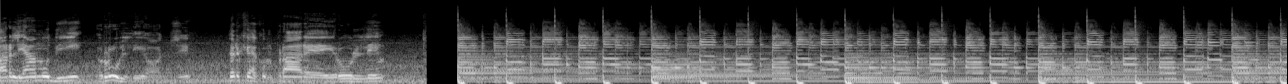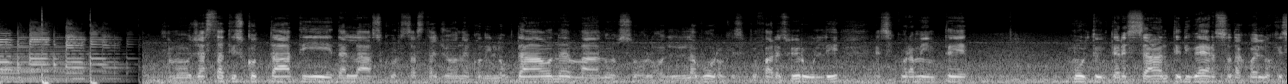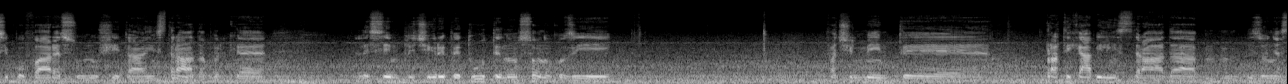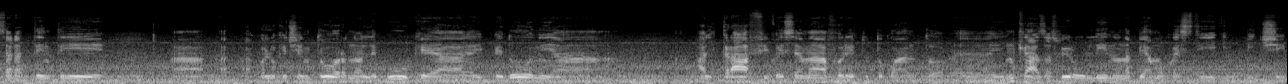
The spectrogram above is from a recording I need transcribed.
parliamo di rulli oggi. Perché comprare i rulli? Siamo già stati scottati dalla scorsa stagione con il lockdown, ma non solo. Il lavoro che si può fare sui rulli è sicuramente molto interessante, diverso da quello che si può fare su un'uscita in strada, perché le semplici ripetute non sono così facilmente praticabili in strada, bisogna stare attenti a, a, quello che c'è intorno, alle buche, ai pedoni, a, al traffico, ai semafori e tutto quanto. Eh, in casa sui rulli non abbiamo questi impicci.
